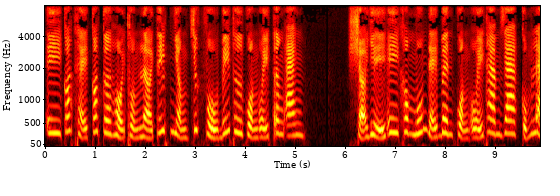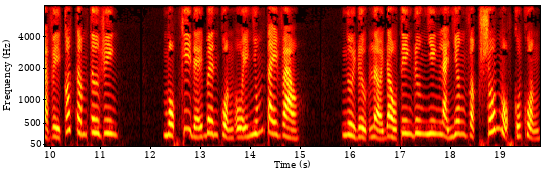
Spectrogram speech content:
y có thể có cơ hội thuận lợi tiếp nhận chức vụ bí thư quận ủy Tân An. Sở dĩ y không muốn để bên quận ủy tham gia cũng là vì có tâm tư riêng. Một khi để bên quận ủy nhúng tay vào, người được lợi đầu tiên đương nhiên là nhân vật số một của quận.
